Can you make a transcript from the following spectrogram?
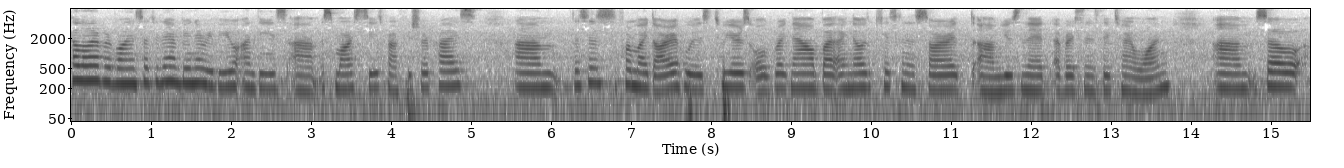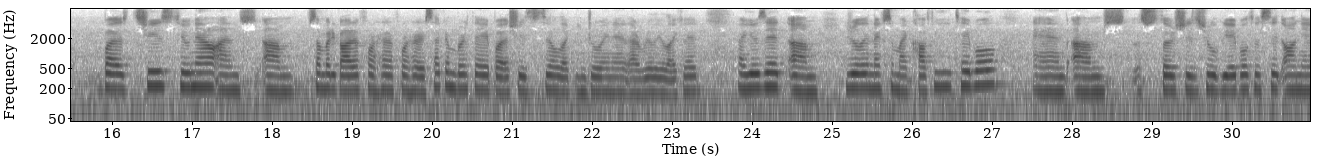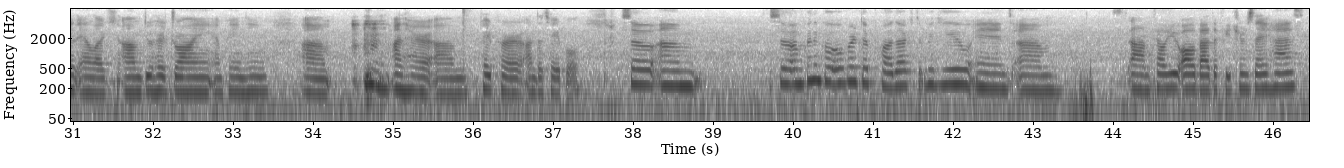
Hello everyone, so today I'm doing a review on these um, smart seats from Fisher Price. Um, this is for my daughter who is two years old right now, but I know the kids can start um, using it ever since they turn one. Um, so, but she's two now and um, somebody got it for her for her second birthday, but she's still like enjoying it. I really like it. I use it um, usually next to my coffee table and um, so she, she will be able to sit on it and like um, do her drawing and painting um, on her um, paper on the table. So um, so I'm gonna go over the product with you and um, tell you all about the features it has.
